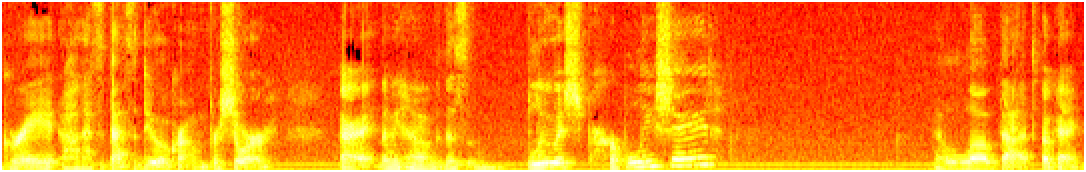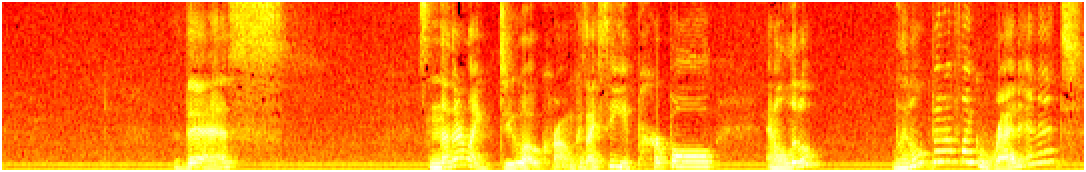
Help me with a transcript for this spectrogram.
gray. Oh, that's that's a duochrome for sure. All right, then we have this bluish purpley shade. I love that. Okay. This it's another like duochrome because I see purple and a little, little bit of like red in it.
